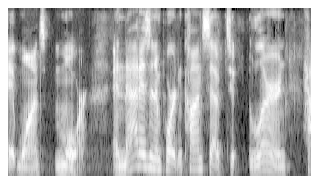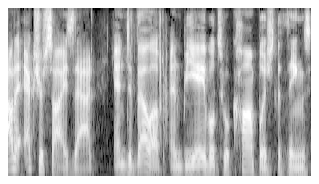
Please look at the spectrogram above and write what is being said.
it wants more. And that is an important concept to learn how to exercise that and develop and be able to accomplish the things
